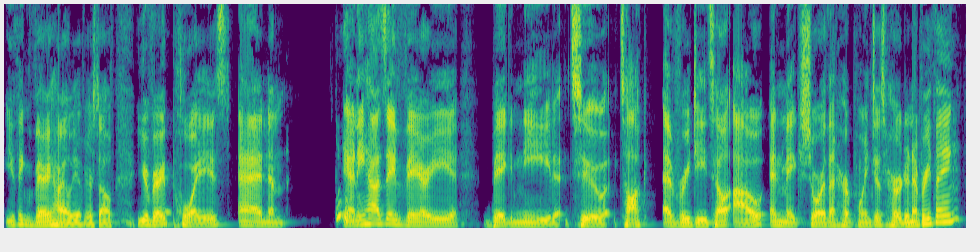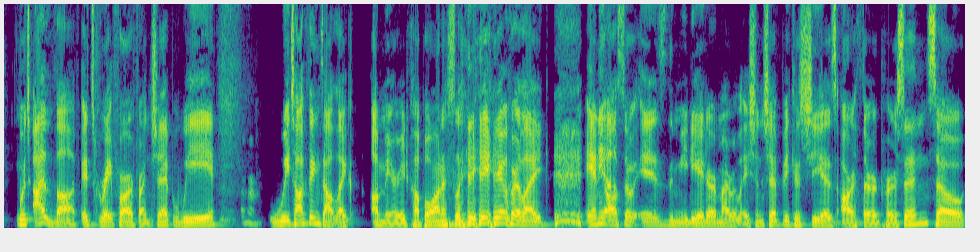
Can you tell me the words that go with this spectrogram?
you think very highly of yourself. You're very poised, and um, Annie has a very big need to talk every detail out and make sure that her point is heard and everything, which I love. It's great for our friendship. We we talk things out like a married couple, honestly. We're like, Annie also is the mediator in my relationship because she is our third person. So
